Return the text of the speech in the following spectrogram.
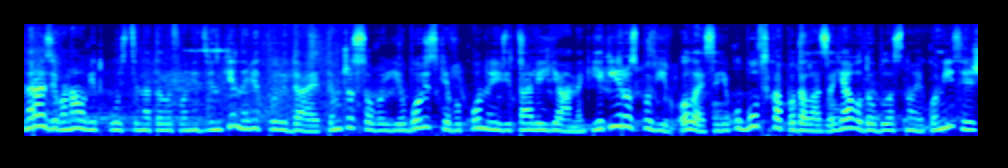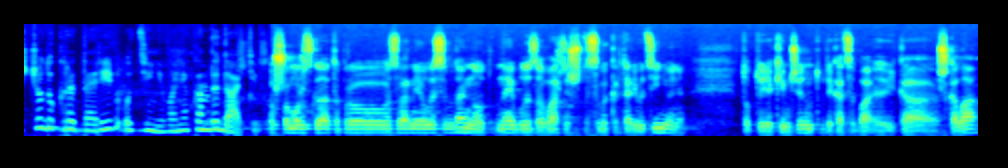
Наразі вона у відпустці на телефонні дзвінки не відповідає. Тимчасово її обов'язки виконує Віталій Яник, який розповів, Олеся Якубовська подала заяву до обласної комісії щодо критеріїв оцінювання кандидатів. Що можу сказати про звернення Олеся Бодай? Ну, в неї були зауваження щодо саме критерії оцінювання, тобто яким чином, тобто яка це яка шкала.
